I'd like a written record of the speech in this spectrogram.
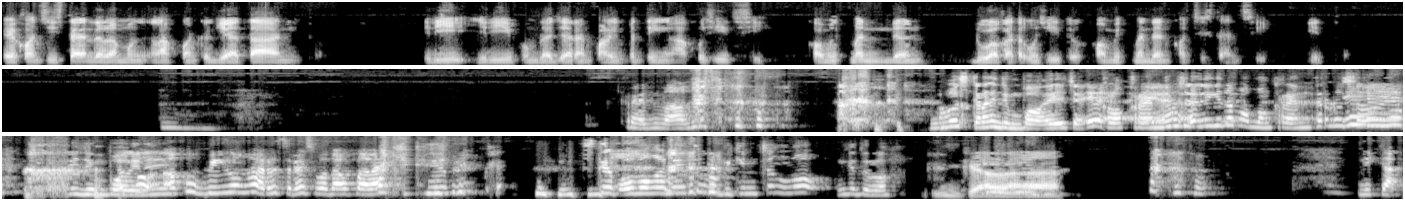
ya konsisten dalam melakukan kegiatan gitu. Jadi jadi pembelajaran paling penting aku sih sih komitmen dan dua kata kunci itu komitmen dan konsistensi gitu. Hmm. Keren banget. aku sekarang jempol aja, Cek. Iya, Kalau keren iya. terus kita ngomong keren terus iya, soalnya. Ini jempolin aku, Aku bingung harus respon apa lagi. Setiap omongannya itu bikin cengok gitu loh. Enggak lah. Nih Kak,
